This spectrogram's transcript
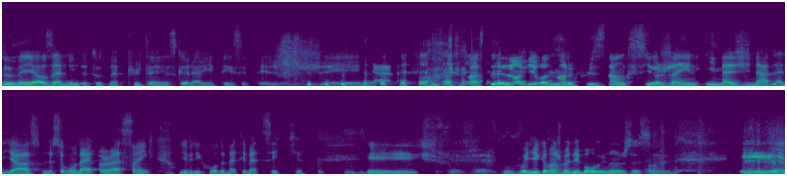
deux meilleures années de toute ma putain de scolarité, c'était génial. J'ai passé de l'environnement le plus anxiogène imaginable, alias le secondaire 1 à 5, où il y avait des cours de mathématiques. Mm-hmm. Et vous voyez comment je me débrouille, là? Et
